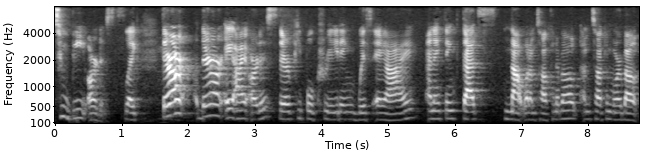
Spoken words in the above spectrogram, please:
to be artists. Like there are there are AI artists. There are people creating with AI, and I think that's not what I'm talking about. I'm talking more about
